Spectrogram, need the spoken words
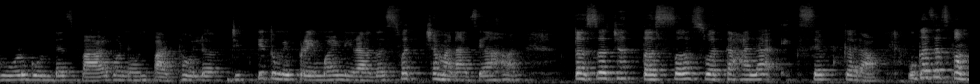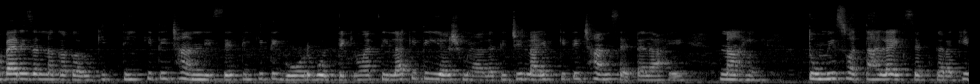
गोड गोंडस बाळ बनवून पाठवलं जितके तुम्ही प्रेमळ निरागस स्वच्छ मनाचे आहात तसंच्या तसं स्वतःला एक्सेप्ट करा. उगाच कंपॅरिझन नका करू की ती किती छान दिसते ती किती गोड बोलते किंवा तिला किती यश मिळालं तिची लाईफ किती छान सेटल आहे. नाही. तुम्ही स्वतःला एक्सेप्ट करा की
